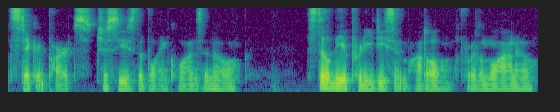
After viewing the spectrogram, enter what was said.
stickered parts, just use the blank ones and it'll still be a pretty decent model for the Milano.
